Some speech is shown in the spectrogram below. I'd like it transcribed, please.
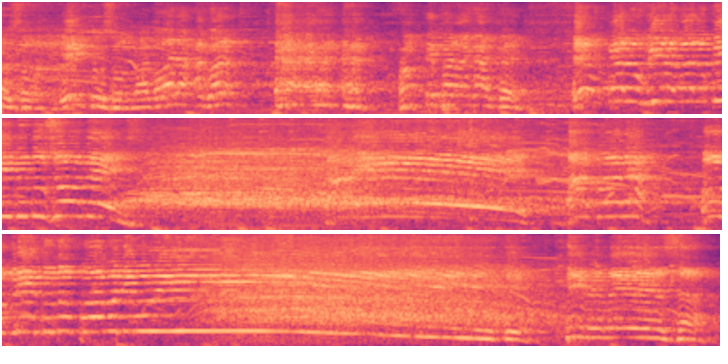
Eita, Zona. Agora, agora. Vamos preparar a garganta. Eu quero ouvir agora o grito dos homens. Aê! Agora, o grito do povo de Moinho. Que beleza.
